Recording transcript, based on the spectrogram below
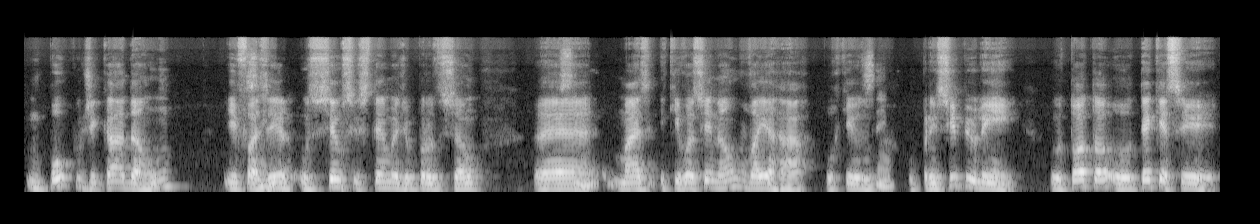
um pouco de cada um e fazer Sim. o seu sistema de produção, é, mas que você não vai errar, porque o, o, princípio Lean, o, total, o TQC,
